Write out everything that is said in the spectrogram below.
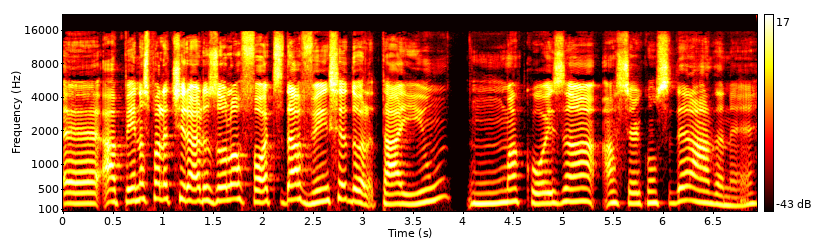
é, apenas para tirar os holofotes da vencedora. Tá aí um uma coisa a ser considerada, né?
